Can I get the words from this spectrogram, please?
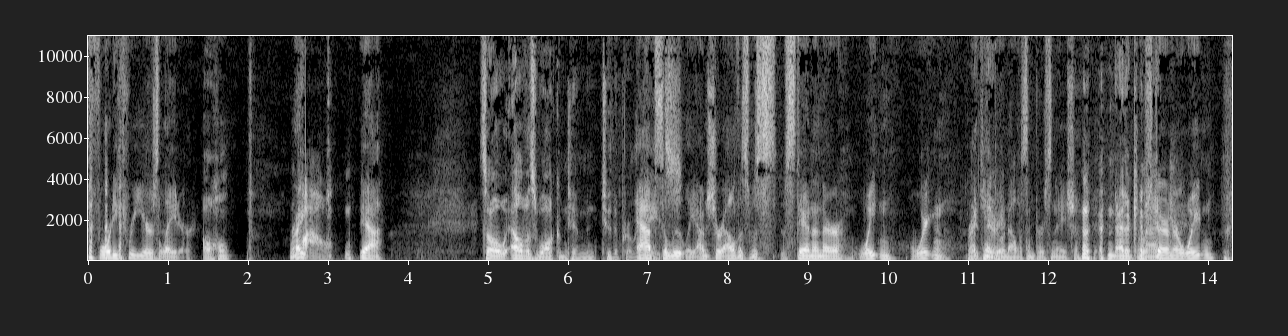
43 years later. Oh. Right? Wow. Yeah. So Elvis welcomed him to the pearly gates. Absolutely. I'm sure Elvis was standing there waiting, waiting. I can't there. do an Elvis impersonation. Neither can We're I. standing there waiting.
